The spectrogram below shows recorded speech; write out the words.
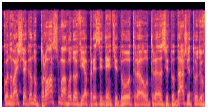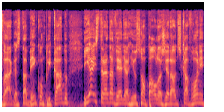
quando vai chegando próximo à rodovia Presidente Dutra, o trânsito da Getúlio Vargas está bem complicado e a Estrada Velha Rio São Paulo, a Geraldo Scavone,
